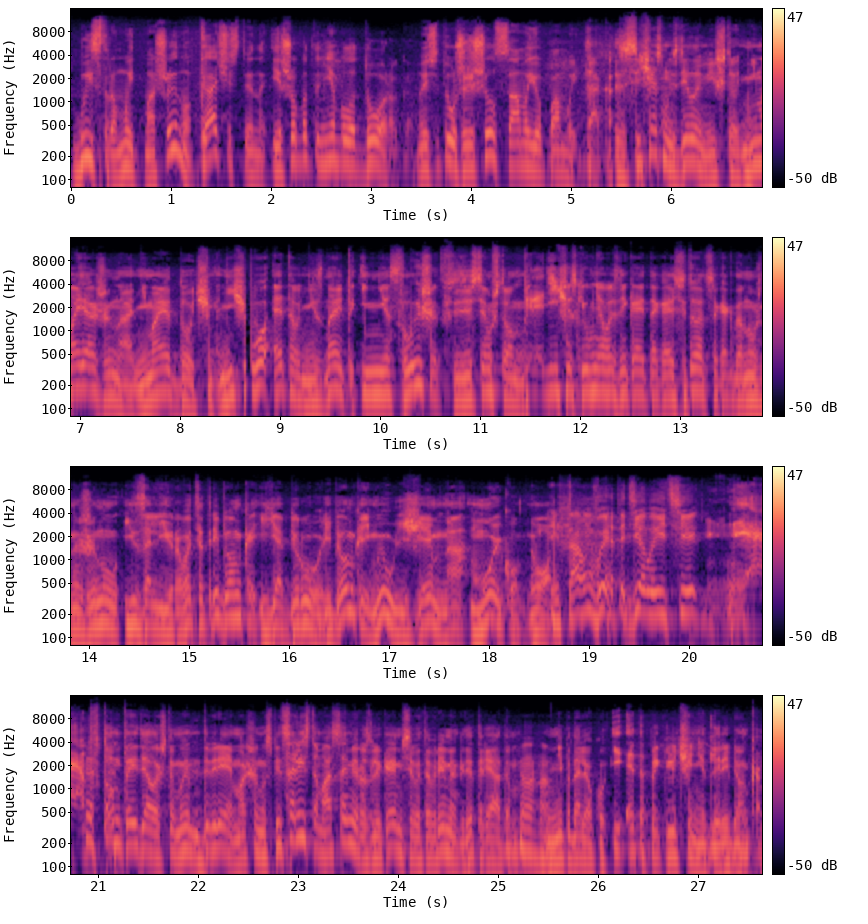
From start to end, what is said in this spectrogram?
быстро мыть машину, качественно, и чтобы это не было дорого. Но если ты уже решил сам ее помыть. Так, сейчас мы сделаем вид, что ни моя жена, ни моя дочь ничего этого не знают и не слышат в связи с тем, что периодически у меня возникает такая ситуация, когда нужно жену изолировать от ребенка, и я беру ребенка, и мы уезжаем на мойку. Вот. И там вы это делаете... Нет, в том-то и дело, что мы доверяем машину специалистам, а сами развлекаемся в это время где-то рядом, ага. неподалеку. И это приключение для ребенка.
